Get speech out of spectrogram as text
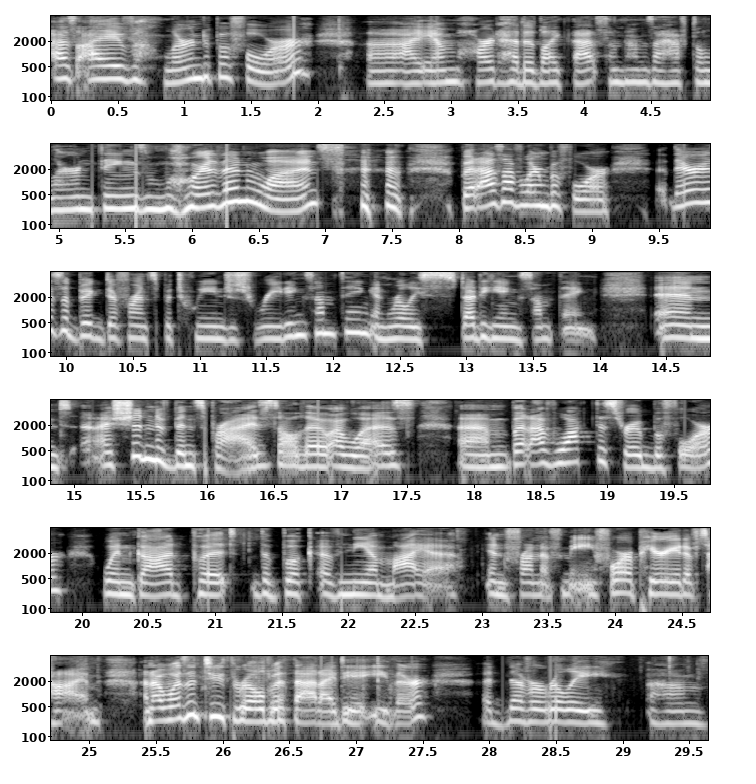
as I've learned before, uh, I am hard headed like that. Sometimes I have to learn things more than once. but as I've learned before, there is a big difference between just reading something and really studying something. And I shouldn't have been surprised, although I was. Um, but I've walked this road before when God put the book of Nehemiah in front of me for a period of time. And I wasn't too thrilled with that idea either. I'd never really um,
